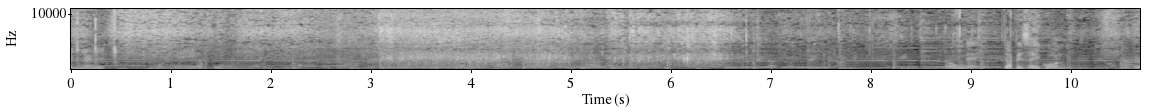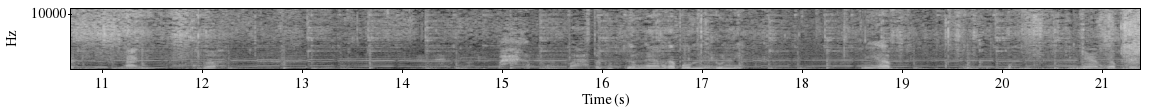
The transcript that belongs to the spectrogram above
คนไงตัวใหญ่ครับผมเอาไงจะไปใส่ก่อนเดี๋ยวเดี๋ยวล้างป่าครับผมป่าปลาดุกงามๆครับผมนี่รุ่นนี้นี่ครับงามครับผม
